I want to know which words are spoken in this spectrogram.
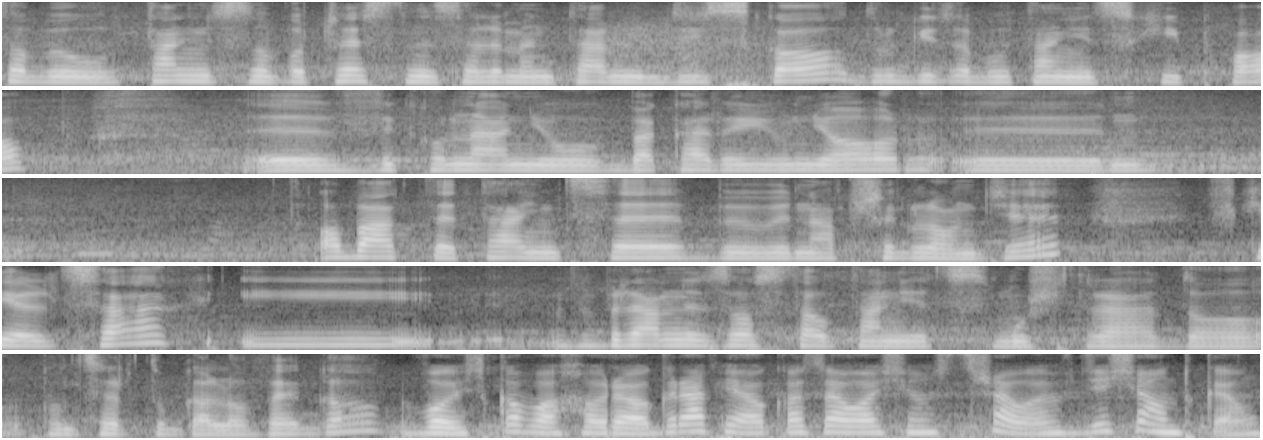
To był taniec nowoczesny z elementami disco. Drugi to był taniec hip-hop w wykonaniu Bakary Junior. Y, Oba te tańce były na przeglądzie w Kielcach i wybrany został taniec musztra do koncertu galowego. Wojskowa choreografia okazała się strzałem w dziesiątkę.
